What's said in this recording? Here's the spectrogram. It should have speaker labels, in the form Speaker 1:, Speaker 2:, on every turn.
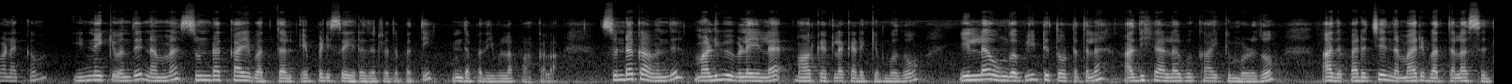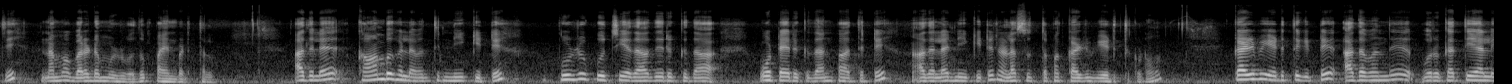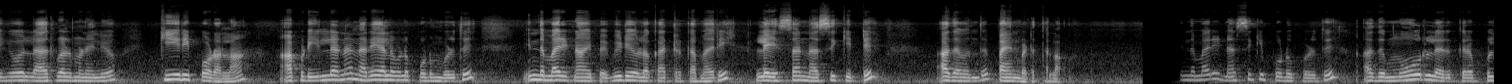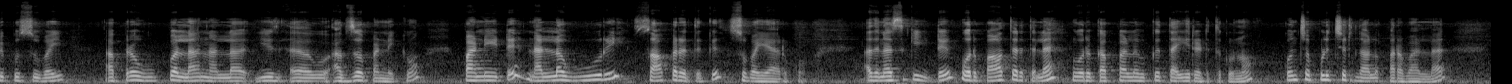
Speaker 1: வணக்கம். இன்றைக்கி வந்து நம்ம சுண்டக்காய் வத்தல் எப்படி செய்கிறதுன்றதை பற்றி இந்த பதிவில் பார்க்கலாம். சுண்டக்காய் வந்து மலிவு விலையில் மார்க்கெட்டில் கிடைக்கும் போதோ இல்லை உங்கள் வீட்டு தோட்டத்தில் அதிக அளவு காய்க்கும் பொழுதோ அதை பறித்து இந்த மாதிரி வத்தலாக செஞ்சு நம்ம வருடம் முழுவதும் பயன்படுத்தலாம். அதில் காம்புகளை வந்து நீக்கிட்டு புழு பூச்சி ஏதாவது இருக்குதா ஓட்டை இருக்குதான்னு பார்த்துட்டு அதெல்லாம் நீக்கிட்டு நல்லா சுத்தமாக கழுவி எடுத்துக்கணும். கழுவி எடுத்துக்கிட்டு அதை வந்து ஒரு கத்தியாலேயோ இல்லை அருவாள் மனையிலையோ கீறி போடலாம். அப்படி இல்லைன்னா நிறைய அளவில் போடும்பொழுது இந்த மாதிரி நான் இப்போ வீடியோவில் காட்டிருக்க மாதிரி லேசாக நசுக்கிட்டு அதை வந்து பயன்படுத்தலாம். இந்த மாதிரி நசுக்கி போடும் பொழுது அது மோரில் இருக்கிற புளிப்பு சுவை அப்புறம் உப்பெல்லாம் நல்லா அப்சர்வ் பண்ணிக்கும். பண்ணிவிட்டு நல்லா ஊறி சாப்பிட்றதுக்கு சுவையாக இருக்கும். அதை நசுக்கிக்கிட்டு ஒரு பாத்திரத்தில் ஒரு கப் அளவுக்கு தயிர் எடுத்துக்கணும். கொஞ்சம் புளிச்சிருந்தாலும் பரவாயில்ல.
